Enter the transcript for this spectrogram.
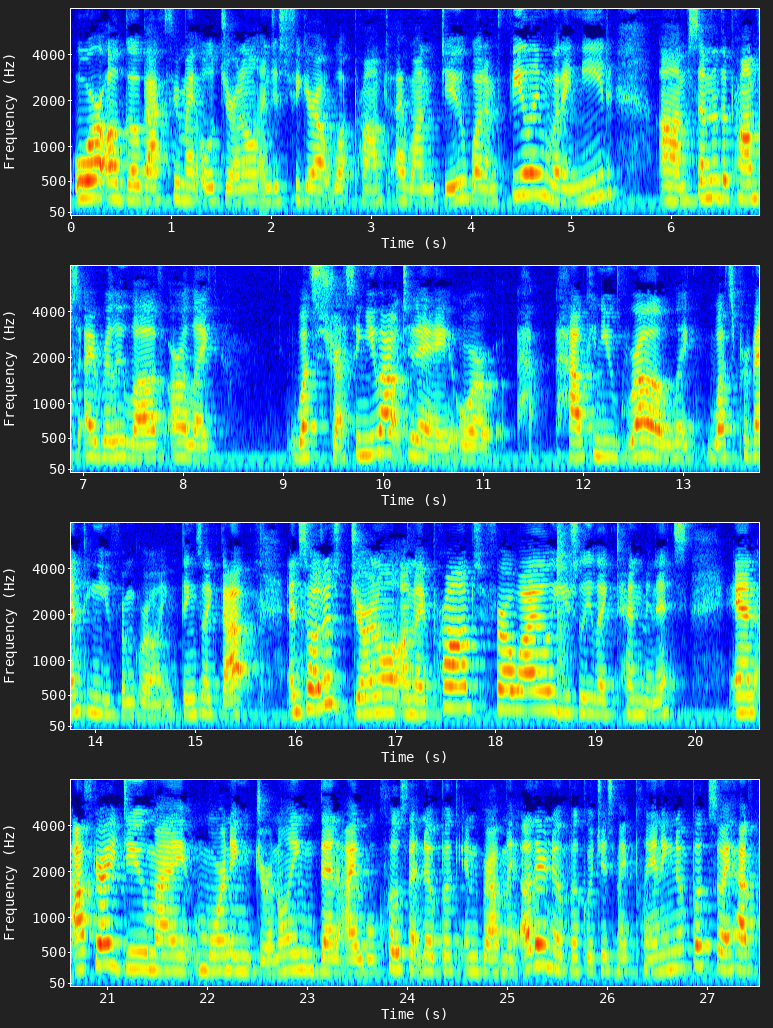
or I'll go back through my old journal and just figure out what prompt I want to do, what I'm feeling, what I need. Um, some of the prompts I really love are like, what's stressing you out today, or how can you grow? Like what's preventing you from growing? Things like that. And so i'll just journal on my prompt for a while usually like 10 minutes. And after i do my morning journaling then i will close that notebook and grab my other notebook which is my planning notebook. So i have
